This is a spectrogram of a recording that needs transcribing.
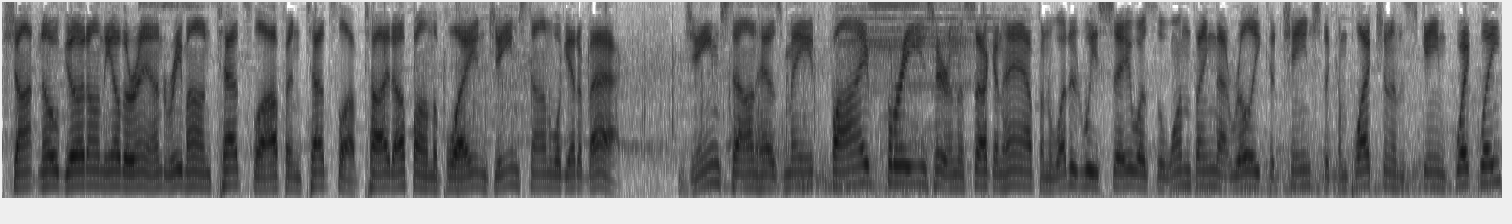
Shot no good on the other end. Rebound Tetzloff, and Tetzloff tied up on the play, and Jamestown will get it back. Jamestown has made five threes here in the second half, and what did we say was the one thing that really could change the complexion of this game quickly?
